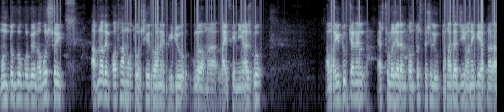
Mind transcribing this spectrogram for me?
মন্তব্য করবেন। অবশ্যই আপনাদের কথা মতো সেই ধরনের ভিডিওগুলো আমরা লাইফে নিয়ে আসব। আমার YouTube channel astrologer and tantra specialist Uttam Acharya, অনেকেই আপনারা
